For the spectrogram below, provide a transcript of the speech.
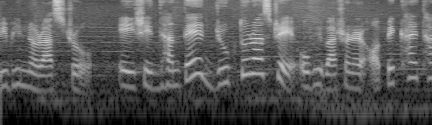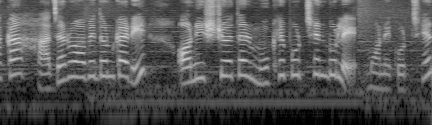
বিভিন্ন রাষ্ট্র। এই সিদ্ধান্তে যুক্তরাষ্ট্রে অভিবাসনের অপেক্ষায় থাকা হাজারো আবেদনকারী অনিশ্চয়তার মুখে পড়ছেন বলে মনে করছেন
